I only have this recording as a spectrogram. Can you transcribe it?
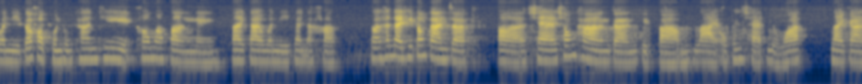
วันนี้ก็ขอบคุณทุกท่านที่เข้ามาฟังในรายการวันนี้กันนะคะก็ท่านใดที่ต้องการจะแชร์ช่องทางการติดตาม Line Open Chat หรือว่ารายการ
